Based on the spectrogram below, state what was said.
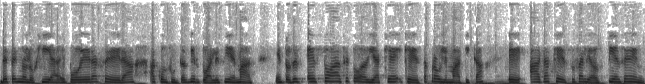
de tecnología, de poder acceder a, a consultas virtuales y demás. Entonces, esto hace todavía que, que esta problemática eh, haga que estos aliados piensen en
